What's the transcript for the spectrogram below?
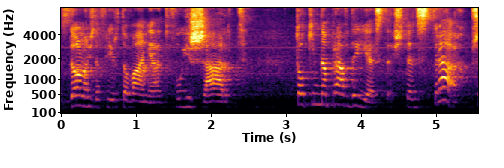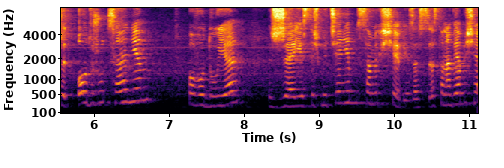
zdolność do flirtowania, Twój żart, to kim naprawdę jesteś. Ten strach przed odrzuceniem powoduje, że jesteśmy cieniem samych siebie. Zas- Zastanawiamy się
